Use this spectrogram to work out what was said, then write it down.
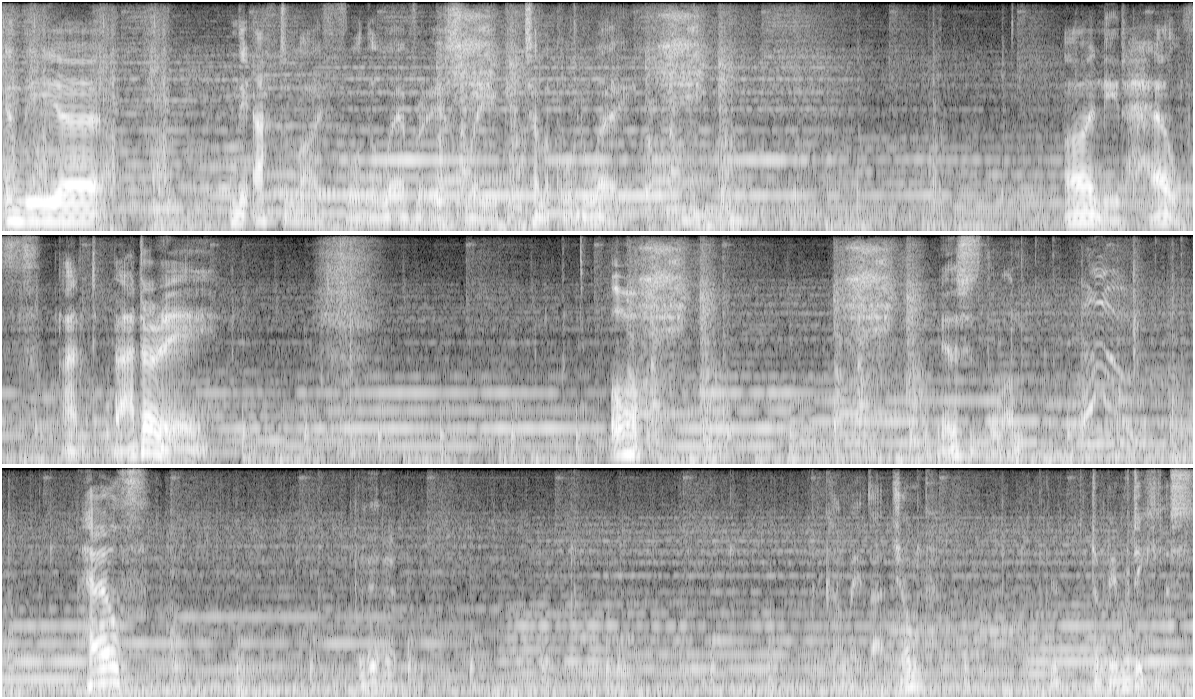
in the uh, in the afterlife or the whatever it is where you get teleported away? I need health and battery. Oh. Yeah, this is the one. Health. Can't make that jump. Don't be ridiculous.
